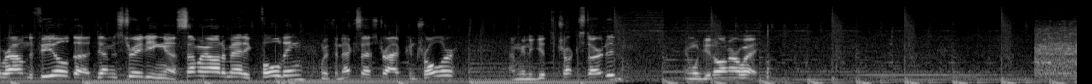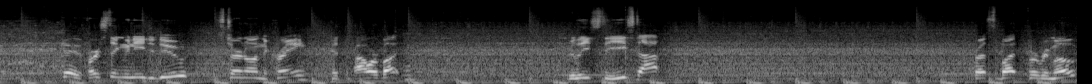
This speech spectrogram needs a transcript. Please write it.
we're out in the field uh, demonstrating uh, semi-automatic folding with an XS Drive controller. I'm going to get the truck started and we'll get on our way. Okay, the first thing we need to do is turn on the crane, hit the power button, release the e-stop, press the button for remote,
